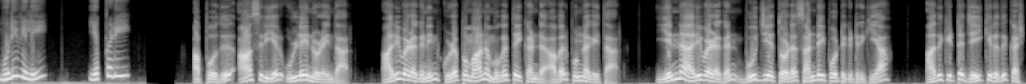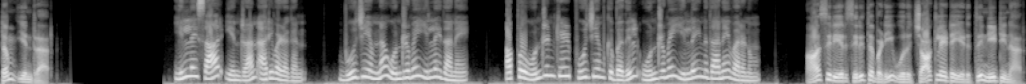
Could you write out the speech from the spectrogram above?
முடிவிலி எப்படி? அப்போது ஆசிரியர் உள்ளே நுழைந்தார். அறிவழகனின் குழப்பமான முகத்தைக் கண்ட அவர் புன்னகைத்தார். என்ன அறிவழகன் பூஜ்யத்தோட சண்டை போட்டுக்கிட்டு இருக்கியா அதுகிட்ட ஜெயிக்கிறது கஷ்டம் என்றார். இல்லை சார் என்றான் அறிவழகன். பூஜ்யம்னா ஒன்றுமே இல்லைதானே? அப்போ ஒன்றின் கீழ் பூஜ்யம்க்கு பதில் ஒன்றுமே இல்லைன்னு தானே வரணும்? ஆசிரியர் சிரித்தபடி ஒரு சாக்லேட்டை எடுத்து நீட்டினார்.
